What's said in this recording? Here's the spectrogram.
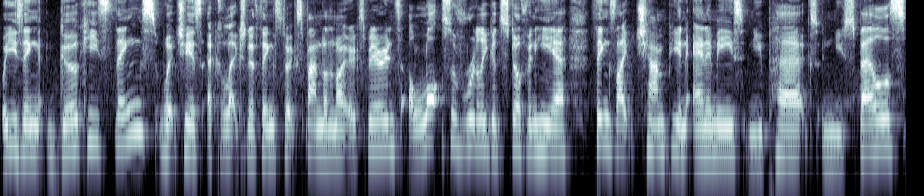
We're using Goki's Things, which is a collection of things to expand on the Noita experience. Lots of really good stuff in here. Things like champion enemies, new perks, and new spells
